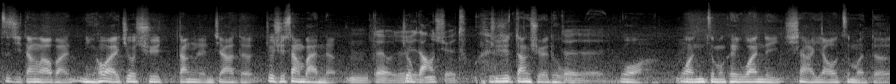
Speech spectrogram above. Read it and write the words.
自己当老板，你后来就去当人家的，就去上班了。嗯，对，我就去当学徒，就去当学徒。对对对，哇哇，你怎么可以弯得下腰这么的？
